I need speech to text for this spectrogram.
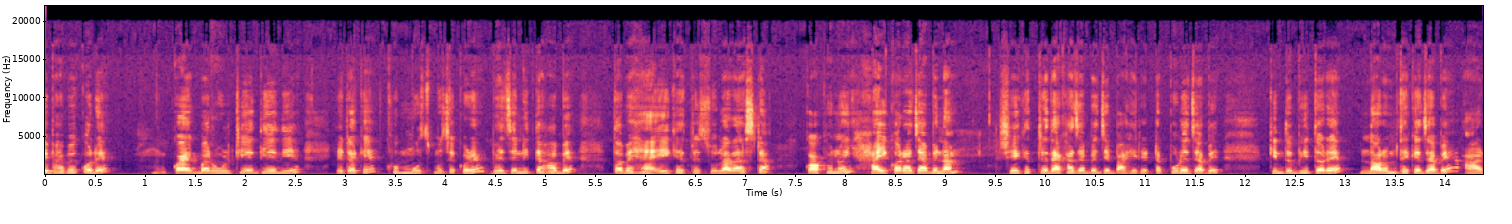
এভাবে করে কয়েকবার উল্টিয়ে দিয়ে দিয়ে এটাকে খুব মুচমুচে করে ভেজে নিতে হবে। তবে হ্যাঁ এই ক্ষেত্রে চুলা রাসটা কখনোই হাই করা যাবে না। সেক্ষেত্রে দেখা যাবে যে বাহিরেরটা পুড়ে যাবে, কিন্তু ভিতরে নরম থেকে যাবে। আর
